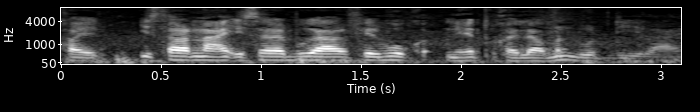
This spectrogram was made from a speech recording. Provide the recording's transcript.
ข่อยอิสระนายอิสระเบือเฟซบุ๊กเน็ตข่อยแล้วมันรุดดีหลาย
